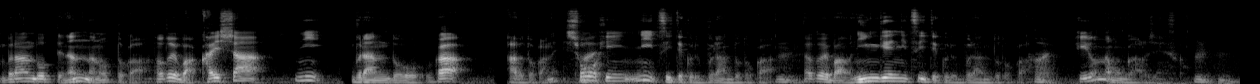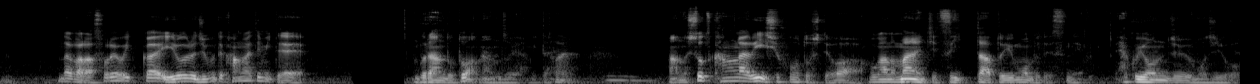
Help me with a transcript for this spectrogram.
ブランドって何なのとか例えば会社にブランドがあるとかね。商品についてくるブランドとか、うん。例えば人間についてくるブランドとか、はい。いろんなもんがあるじゃないですか。うんうんだからそれを一回いろいろ自分で考えてみてブランドとは何ぞやみたいな、はい。あの一つ考えるいい手法としては僕はあの毎日ツイッターというものでですね140文字を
